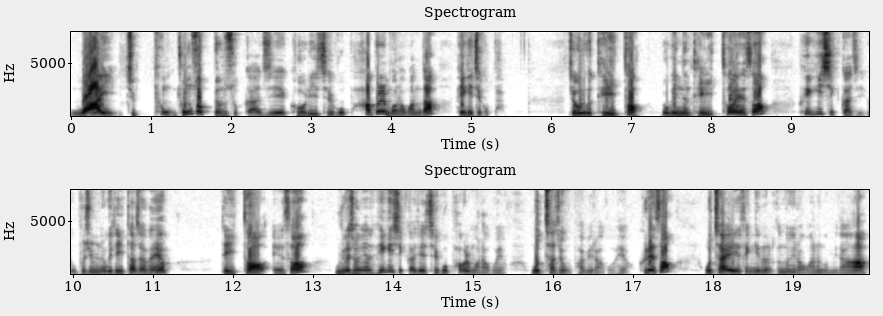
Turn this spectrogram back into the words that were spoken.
y 즉 평, 종속 변수까지의 거리 제곱 합을 뭐라고 한다? 회기 제곱합. 자, 그리고 데이터 여기 있는 데이터에서 회기식까지 보시면 여기 데이터잖아요. 데이터에서 우리가 정의한 회기식까지의 제곱합을 뭐라고 해요? 오차 제곱합이라고 해요. 그래서 오차에 생기는 변동이라고 하는 겁니다.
